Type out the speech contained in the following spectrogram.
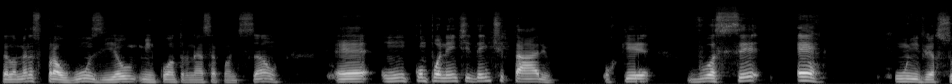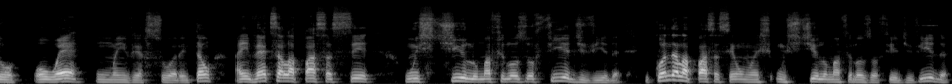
pelo menos para alguns, e eu me encontro nessa condição, é um componente identitário porque você é um inversor ou é uma inversora. Então, a Invex ela passa a ser um estilo, uma filosofia de vida. E quando ela passa a ser uma, um estilo, uma filosofia de vida,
